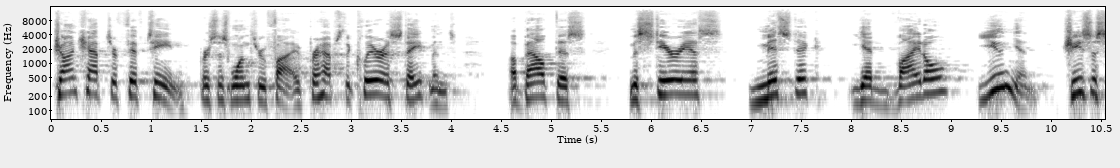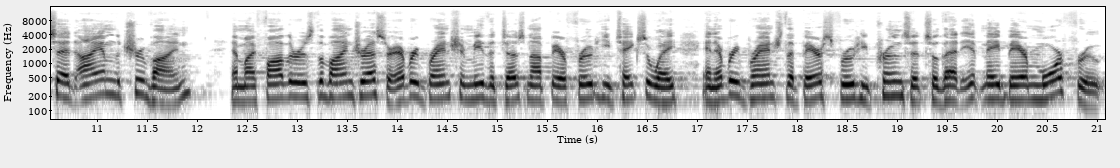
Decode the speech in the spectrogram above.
John chapter 15, verses 1 through 5, perhaps the clearest statement about this mysterious, mystic, yet vital union. Jesus said, I am the true vine, and my Father is the vine dresser. Every branch in me that does not bear fruit, he takes away, and every branch that bears fruit, he prunes it so that it may bear more fruit.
